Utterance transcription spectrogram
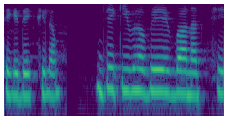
থেকে দেখছিলাম। যে কীভাবে বানাচ্ছে।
